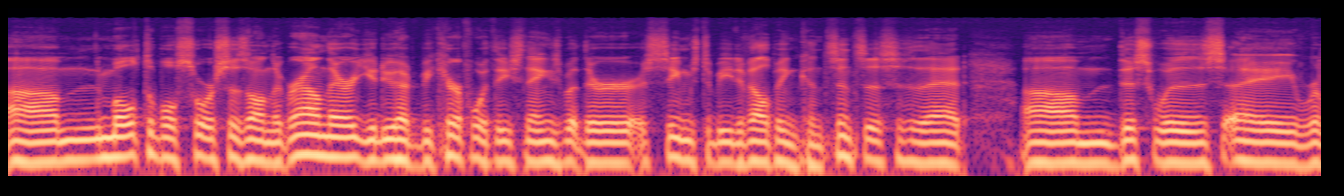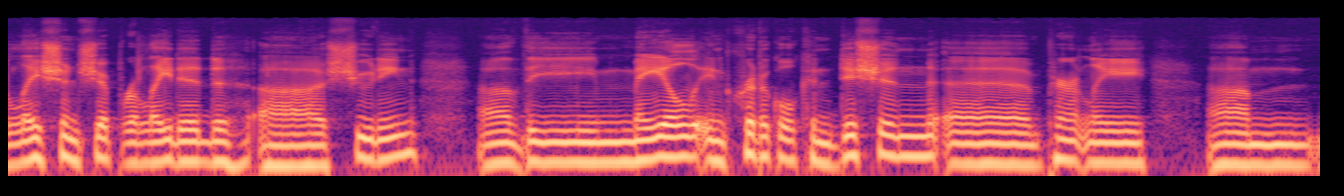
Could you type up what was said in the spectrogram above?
Um, multiple sources on the ground there. You do have to be careful with these things, but there seems to be developing consensus that um, this was a relationship related uh, shooting. Uh, the male in critical condition uh, apparently um,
